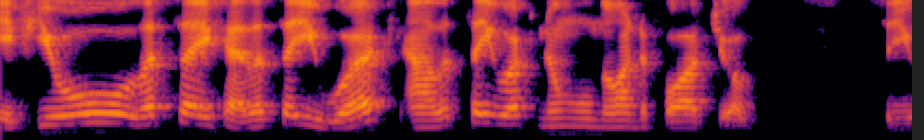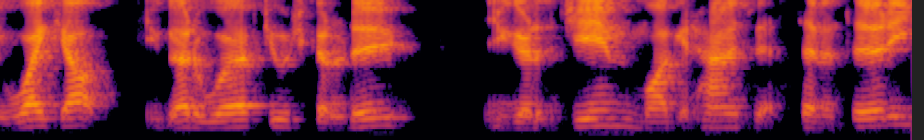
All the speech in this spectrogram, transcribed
If you're, let's say, okay, let's say you work, uh, let's say you work normal nine to five job. So you wake up, you go to work, do what you got to do, then you go to the gym. Might get home it's about seven thirty.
